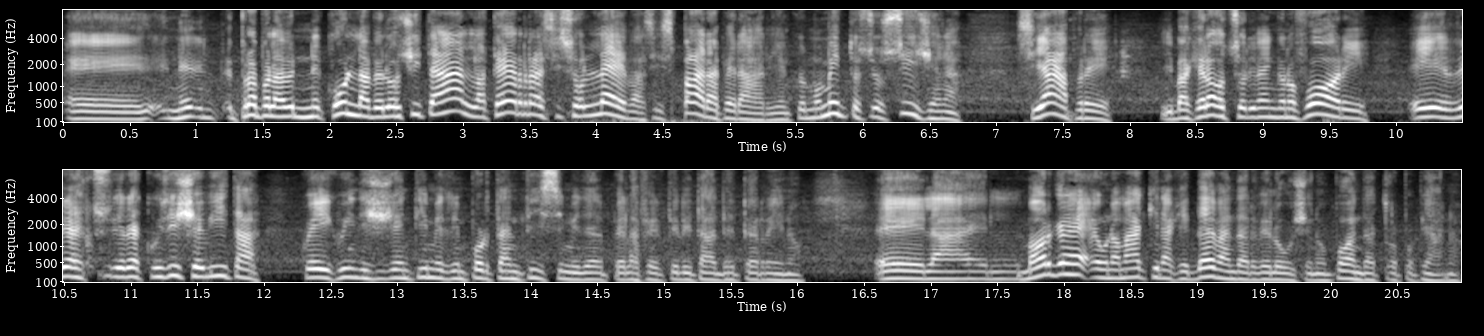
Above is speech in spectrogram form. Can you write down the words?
eh, nel, proprio la, con la velocità la terra si solleva, si spara per aria, in quel momento si ossigena, si apre, i bacherozzoli vengono fuori e riacquisisce vita quei 15 cm importantissimi del, per la fertilità del terreno. La, il Morgan è una macchina che deve andare veloce, non può andare troppo piano.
